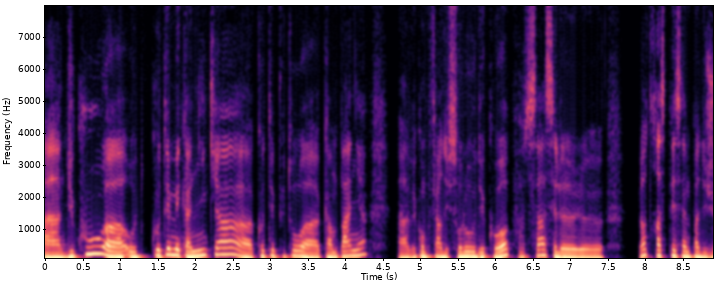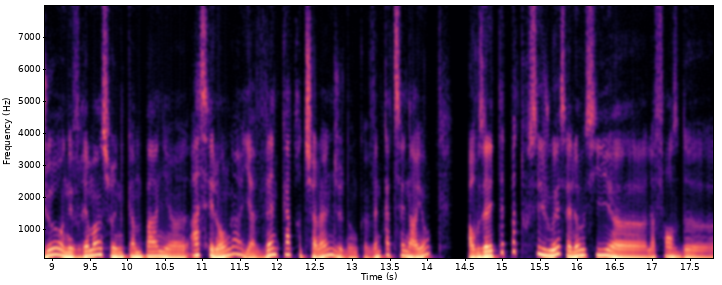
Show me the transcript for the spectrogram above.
Euh, du coup, euh, côté mécanique, euh, côté plutôt campagne, vu qu'on peut faire du solo ou du coop, ça c'est l'autre aspect sympa du jeu. On est vraiment sur une campagne assez longue. Il y a 24 challenges, donc 24 scénarios. Alors vous allez peut-être pas tous les jouer, c'est là aussi la force, de,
